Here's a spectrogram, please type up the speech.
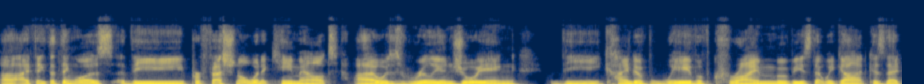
Uh, I think the thing was the professional when it came out. I was really enjoying the kind of wave of crime movies that we got because that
